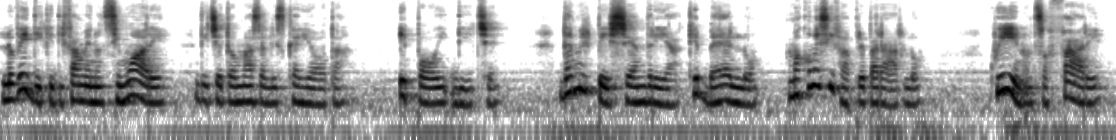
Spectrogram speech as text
Lo vedi che di fame non si muore, dice Tommaso all'Iscariota, e poi dice Dammi il pesce, Andrea, che bello, ma come si fa a prepararlo? Qui non so fare.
